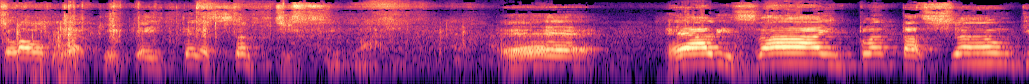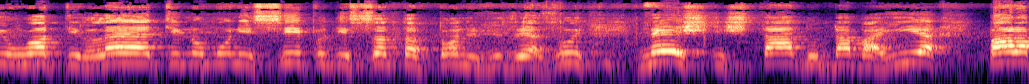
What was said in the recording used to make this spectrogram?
cláusula aqui que é interessantíssima. É realizar a implantação de um outlet no município de Santo Antônio de Jesus, neste estado da Bahia, para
